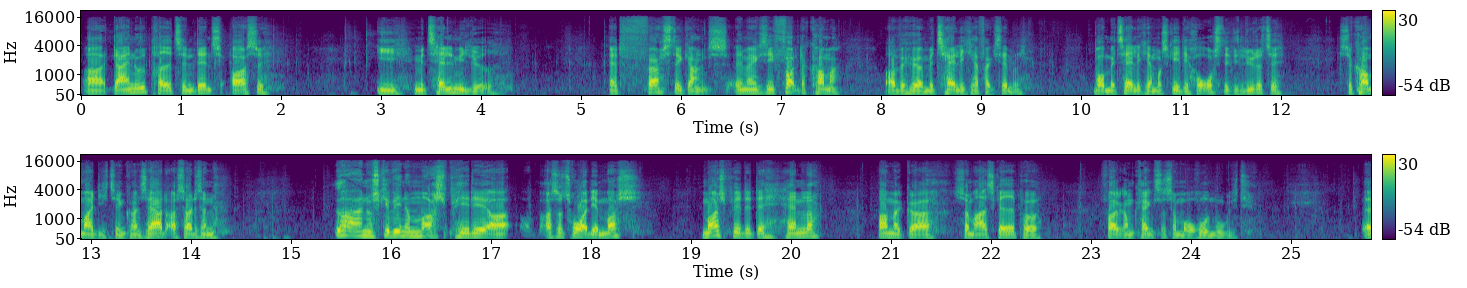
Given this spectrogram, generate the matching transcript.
Og der er en udpræget tendens også i metalmiljøet, at første gangs, man kan sige, folk der kommer og vil høre Metallica for eksempel, hvor Metallica er måske det hårdeste, de lytter til, så kommer de til en koncert, og så er det sådan, nu skal vi ind og moshpitte, og, og så tror jeg, det er mosh. Moshpitte, det handler om at gøre så meget skade på folk omkring sig som overhovedet muligt. Øh,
